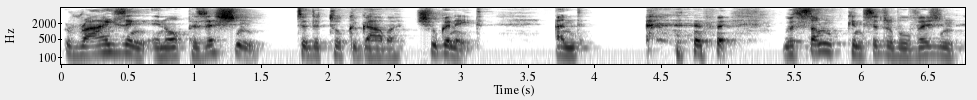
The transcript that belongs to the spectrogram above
rising in opposition to the Tokugawa shogunate. And with some considerable vision,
